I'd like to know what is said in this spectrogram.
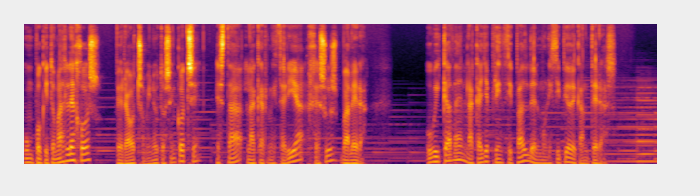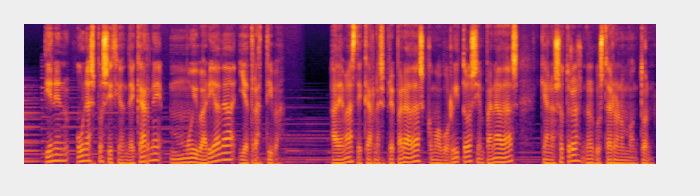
Un poquito más lejos, pero a 8 minutos en coche, está la carnicería Jesús Valera, ubicada en la calle principal del municipio de Canteras. Tienen una exposición de carne muy variada y atractiva, además de carnes preparadas como burritos y empanadas que a nosotros nos gustaron un montón,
